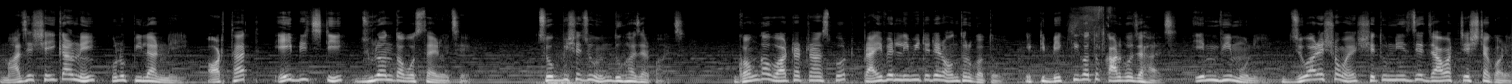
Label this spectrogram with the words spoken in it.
মাঝে সেই কারণেই কোনো পিলার নেই। অর্থাৎ এই ব্রিজটি ঝুলন্ত অবস্থায় রয়েছে। চব্বিশে জুন দু হাজার পাঁচ। গঙ্গা ওয়াটার ট্রান্সপোর্ট প্রাইভেট লিমিটেডের অন্তর্গত একটি ব্যক্তিগত কার্গো জাহাজ এম ভি মনি। জোয়ারের সময় সেতুর নিচ দিয়ে যাওয়ার চেষ্টা করে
